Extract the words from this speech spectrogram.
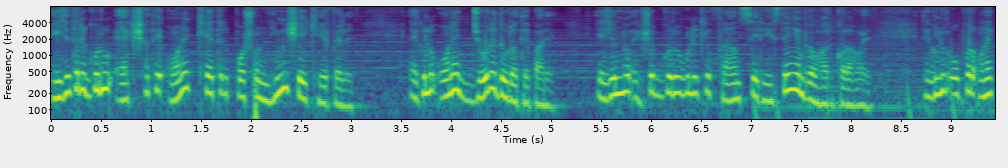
এই জাতের গরু একসাথে অনেক ক্ষেতের ফসল নিমিশেই খেয়ে ফেলে। এগুলো অনেক জোরে দৌড়াতে পারে। এজন্য এসব গরুগুলিকে ফ্রান্সে রেসিংয়ে ব্যবহার করা হয়। এগুলোর ওপর অনেক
